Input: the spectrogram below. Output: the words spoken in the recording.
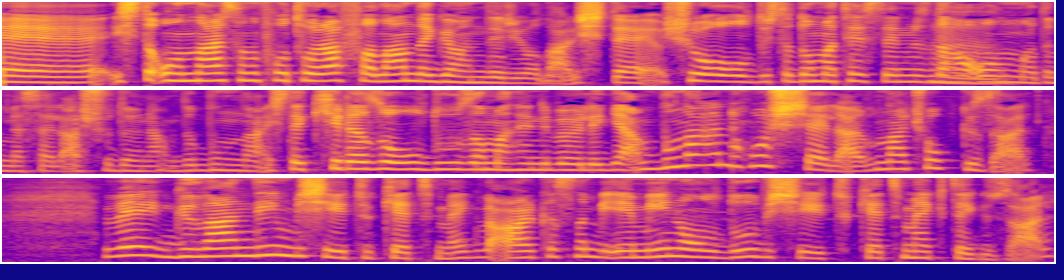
Ee, işte onlar sana fotoğraf falan da gönderiyorlar. İşte şu oldu işte domateslerimiz hmm. daha olmadı mesela şu dönemde bunlar. İşte kiraz olduğu zaman hani böyle gel. Bunlar hani hoş şeyler. Bunlar çok güzel. Ve güvendiğim bir şeyi tüketmek ve arkasında bir emeğin olduğu bir şeyi tüketmek de güzel.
